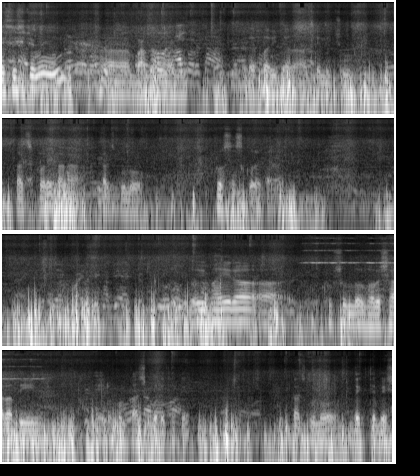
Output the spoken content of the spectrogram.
এই সিস্টেমেই বাগান মালিক, ব্যাপারী যারা আছে লিচু কাজ করে, তারা কাজগুলো প্রসেস করে ফেলে তো এই ভাইয়েরা খুব সুন্দরভাবে সারাদিন এইরকম কাজ করে থাকে। কাজগুলো দেখতে বেশ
